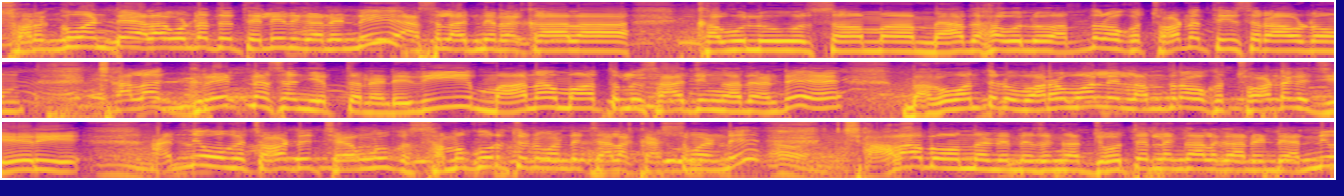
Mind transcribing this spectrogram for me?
స్వర్గం అంటే ఎలా ఉంటుందో తెలియదు కానండి. అసలు అన్ని రకాల కవులు సమ మేధావులు అందరూ ఒక చోట తీసుకురావడం చాలా గ్రేట్నెస్ అని చెప్తానండి. ఇది మానవ మాతృలు సాధ్యం కాదు అంటే భగవంతుడు వరం వల్ల వీళ్ళందరూ ఒక చోటకి చేరి అన్నీ ఒక చోట సమకూర్చడం అంటే చాలా కష్టం అండి చాలా బాగుందండి నిజంగా జ్యోతిర్లింగాలు కానివ్వండి అన్నీ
